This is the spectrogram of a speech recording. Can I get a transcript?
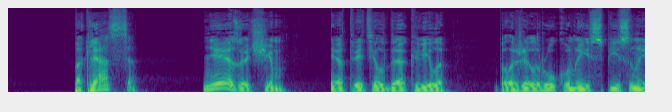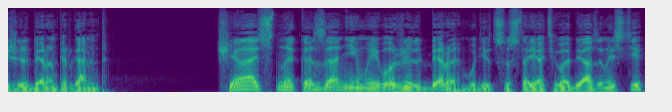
— Поклясться? — Незачем, — ответил Даквилла. Положил руку на исписанный Жильбером пергамент. Часть наказания моего Жильбера будет состоять в обязанности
